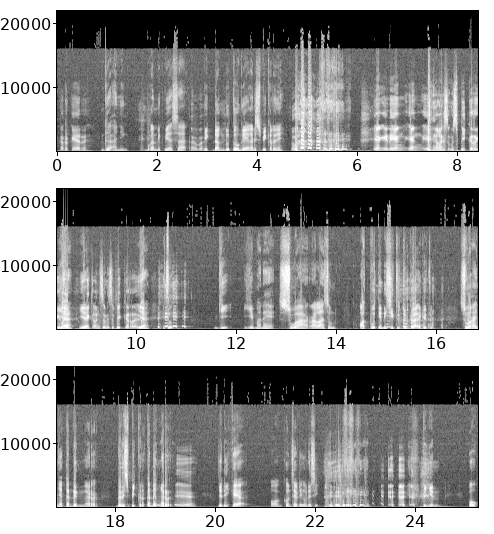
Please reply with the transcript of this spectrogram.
karaokean Enggak anjing, bukan mic biasa. apa Mic dangdut tuh enggak yang ada speakernya. yang ini yang yang yang langsung speaker gitu Iya, iya. mic langsung speaker ya itu gi- gimana ya suara langsung outputnya di situ juga gitu suaranya kedenger dari speaker kedenger iya jadi kayak oh konsepnya gimana sih? Pingin oh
